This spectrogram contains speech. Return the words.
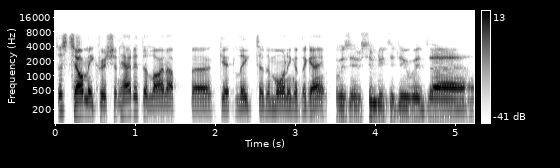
Just tell me, Christian, how did the lineup uh, get leaked to the morning of the game? It was, it was simply to do with uh,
